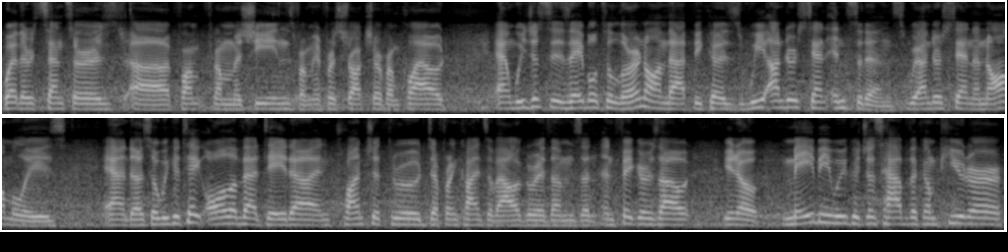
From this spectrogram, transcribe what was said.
whether it's sensors, uh, from from machines, from infrastructure, from cloud, and we just is able to learn on that because we understand incidents, we understand anomalies, and uh, so we could take all of that data and crunch it through different kinds of algorithms and, and figures out, you know, maybe we could just have the computer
